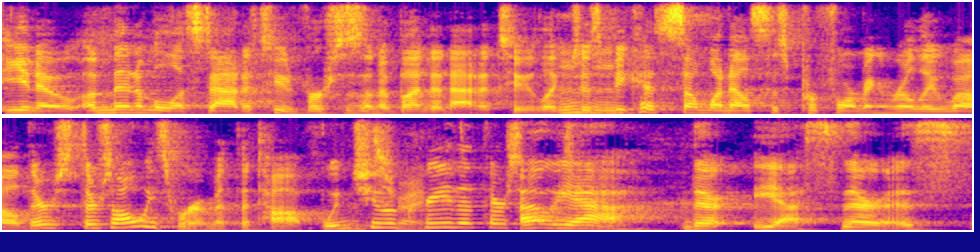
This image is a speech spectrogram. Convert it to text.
you know a minimalist attitude versus an abundant attitude like just because someone else is performing really well there's there's always room at the top wouldn't you That's right. agree that there's Oh yeah, there. Yes, there is.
